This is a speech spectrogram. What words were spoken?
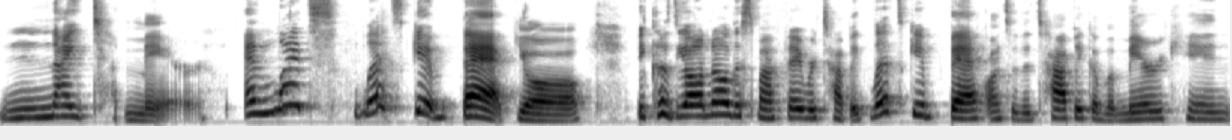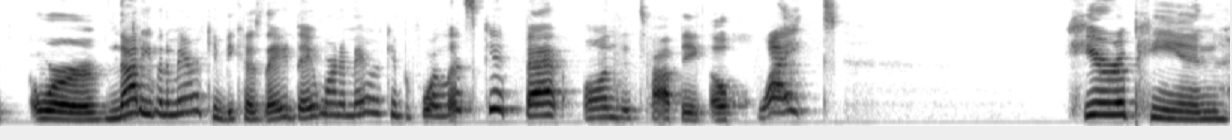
nightmare. And let's let's get back, y'all, because y'all know this is my favorite topic. Let's get back onto the topic of American or not even American because they they weren't American before. Let's get back on the topic of white European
